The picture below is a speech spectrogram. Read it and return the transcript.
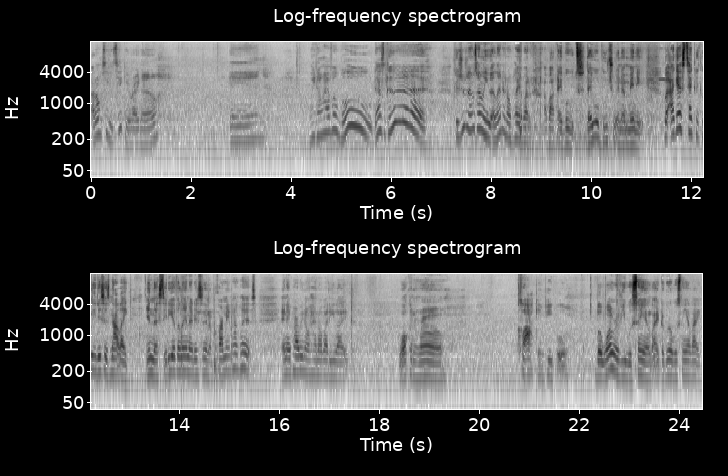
I don't see a ticket right now. And we don't have a boot. That's good. Cause usually I'm telling you, Atlanta don't play about about their boots. They will boot you in a minute. But I guess technically this is not like in the city of Atlanta. This is an apartment complex, and they probably don't have nobody like walking around clocking people. But one review was saying like the girl was saying like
